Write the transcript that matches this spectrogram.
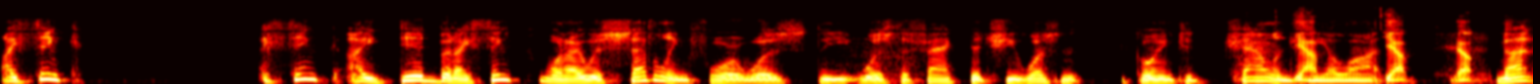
I think I think I did, but I think what I was settling for was the was the fact that she wasn't going to challenge Yep. me a lot. Yep. Yep. Not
